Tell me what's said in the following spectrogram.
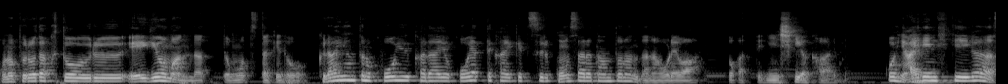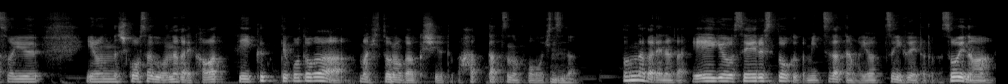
このプロダクトを売る営業マンだって思ってたけど、クライアントのこういう課題をこうやって解決するコンサルタントなんだな、俺は、とかって認識が変わる。こういうふうにアイデンティティがそういういろんな試行錯誤の中で変わっていくってことが、まあ、人の学習とか発達の本質だ。その中でなんか営業、セールストークが3つだったのが4つに増えたとか、そういうのは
